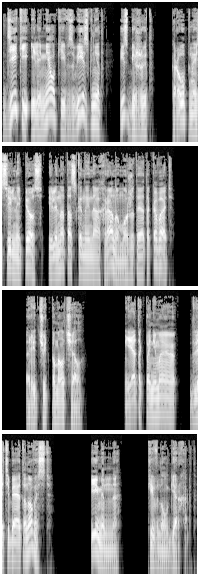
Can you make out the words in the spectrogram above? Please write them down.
Дикий или мелкий взвизгнет и сбежит. Крупный, сильный пес или натасканный на охрану может и атаковать». Рид чуть помолчал. «Я так понимаю, для тебя это новость?» «Именно», — кивнул Герхард.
